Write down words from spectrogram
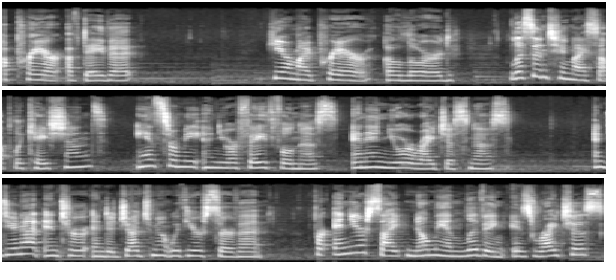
a prayer of David. Hear my prayer, O Lord. Listen to my supplications. Answer me in your faithfulness and in your righteousness. And do not enter into judgment with your servant, for in your sight no man living is righteous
